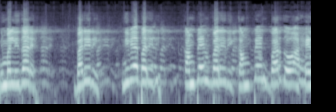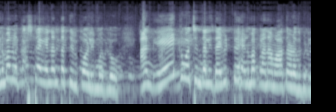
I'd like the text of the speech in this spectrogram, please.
ನಿಮ್ಮಲ್ಲಿ ಇದ್ದಾರೆ ಬರೀರಿ. ನೀವೇ ಬರೀರಿ. ಕಂಪ್ಲೇಂಟ್ ಬರೀರಿ, ಕಂಪ್ಲೇಂಟ್ ಬರೆದು ಆ ಹೆಣ್ಮಕ್ಳ ಕಷ್ಟ ಏನಂತ ತಿಳ್ಕೊಳ್ಳಿ ಮೊದಲು. ಅಂಡ್ ಏಕವಚನದಲ್ಲಿ ದಯವಿಟ್ಟು ಹೆಣ್ಮಕ್ಳನ್ನ ಮಾತಾಡೋದು ಬಿಡಿ.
